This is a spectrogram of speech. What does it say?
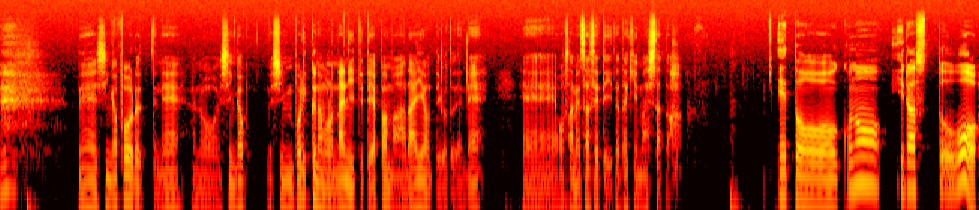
ねシンガポールってねあのシンガシンボリックなもの何って言ってやっぱマーライオンということでね、えー、収めさせていただきましたと。えっ、とこのイラストを、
